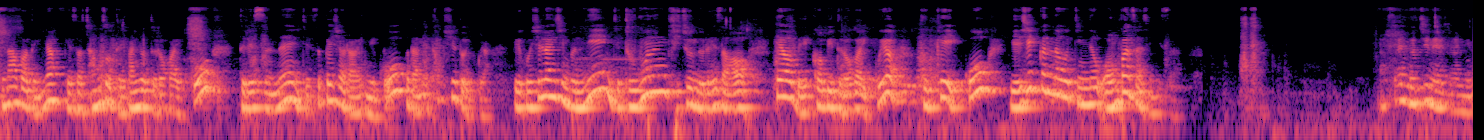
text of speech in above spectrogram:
진하거든요. 그래서 장소 대관료 들어가 있고 드레스는 이제 스페셜 라인이고 그 다음에 턱시도 있고요. 그리고 신랑 신부님 이제 두 분 기준으로 해서 헤어 메이크업이 들어가 있고요. 부케 있고 예식 끝나고 찍는 원판 사진 있어요. 아, 쌤 멋지네요, 주님.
